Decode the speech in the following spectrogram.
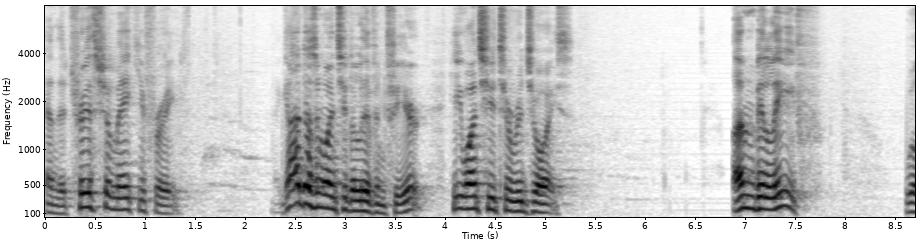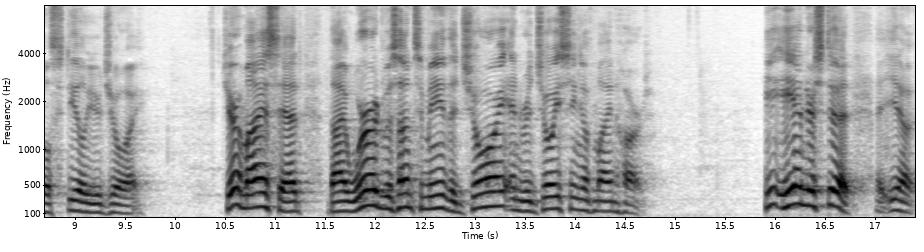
and the truth shall make you free. God doesn't want you to live in fear, He wants you to rejoice. Unbelief will steal your joy. Jeremiah said, Thy word was unto me the joy and rejoicing of mine heart. He, he understood, uh, you know,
